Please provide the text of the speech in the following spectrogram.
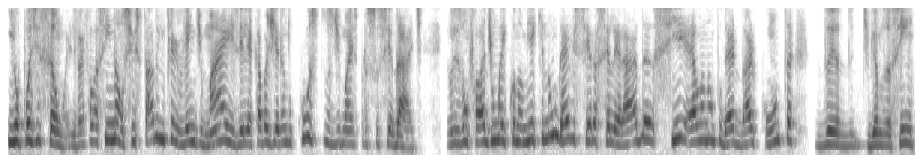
em oposição. Ele vai falar assim, não, se o Estado intervém demais, ele acaba gerando custos demais para a sociedade. Então eles vão falar de uma economia que não deve ser acelerada se ela não puder dar conta, de, de, digamos assim,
